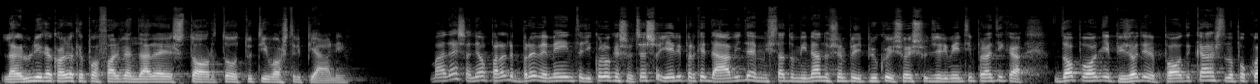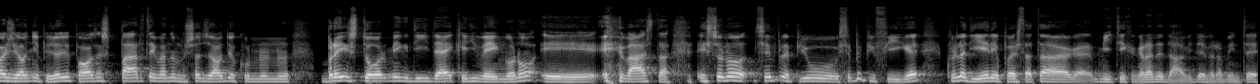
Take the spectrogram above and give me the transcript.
la, l'unica cosa che può farvi andare storto tutti i vostri piani. Ma adesso andiamo a parlare brevemente di quello che è successo ieri perché Davide mi sta dominando sempre di più con i suoi suggerimenti. In pratica, dopo ogni episodio del podcast, dopo quasi ogni episodio del podcast, parte e manda un messaggio audio con un brainstorming di idee che gli vengono e, e basta. E sono sempre più, sempre più fighe. Quella di ieri poi è stata mitica, grande Davide, veramente,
